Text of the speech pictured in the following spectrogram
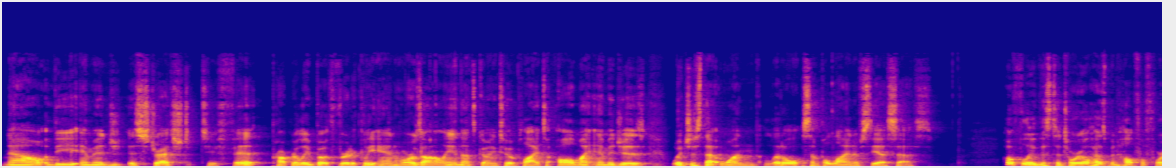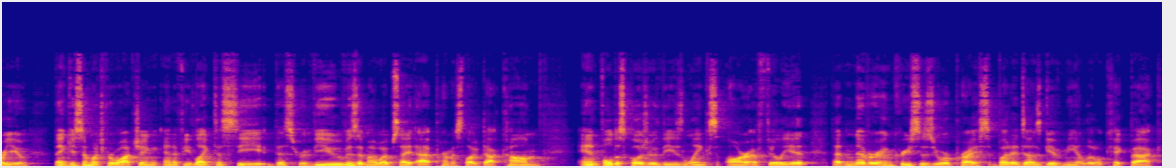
Now the image is stretched to fit properly both vertically and horizontally, and that's going to apply to all my images with just that one little simple line of CSS. Hopefully this tutorial has been helpful for you. Thank you so much for watching, and if you'd like to see this review, visit my website at permaslug.com. And full disclosure, these links are affiliate. That never increases your price, but it does give me a little kickback.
